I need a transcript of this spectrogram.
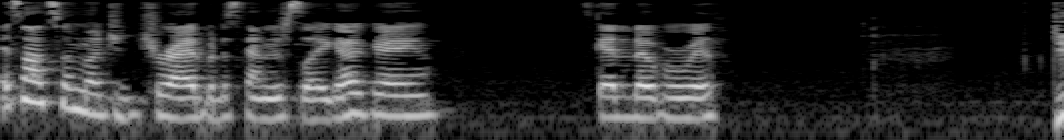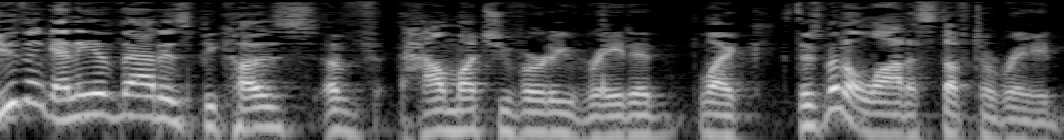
It's not so much dread, but it's kind of just like, okay, get it over with. Do you think any of that is because of how much you've already rated? Like, there's been a lot of stuff to raid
